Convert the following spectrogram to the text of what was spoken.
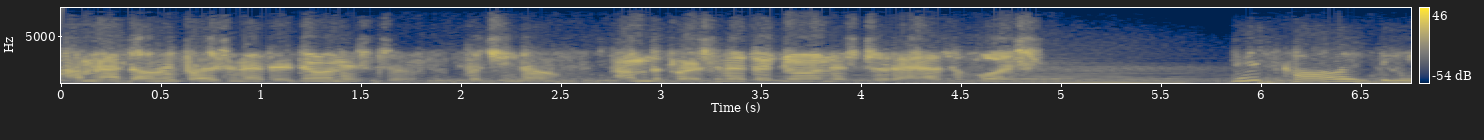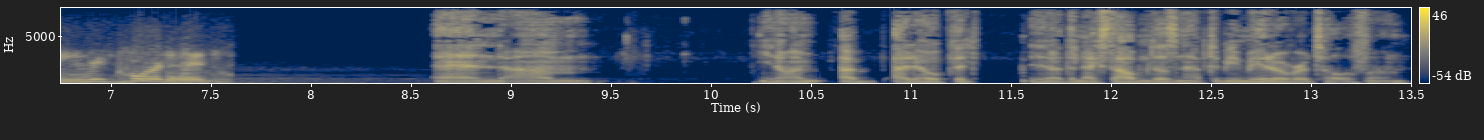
I'm not the only person that they're doing this to, but you know, I'm the person that they're doing this to that has a voice. This call is being recorded and um, you know, I'm, I, I hope that you know, the next album doesn't have to be made over a telephone.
